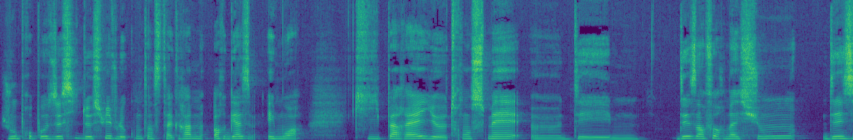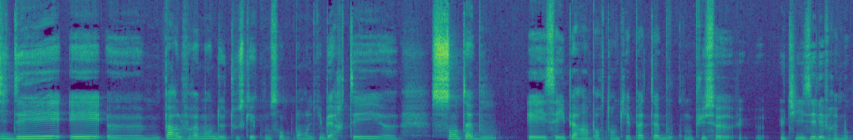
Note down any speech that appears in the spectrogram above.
Je vous propose aussi de suivre le compte Instagram Orgasme et moi, qui pareil transmet des, des, informations, des idées et parle vraiment de tout ce qui est consentement, liberté, sans tabou. Et c'est hyper important qu'il n'y ait pas de tabou, qu'on puisse utiliser les vrais mots.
